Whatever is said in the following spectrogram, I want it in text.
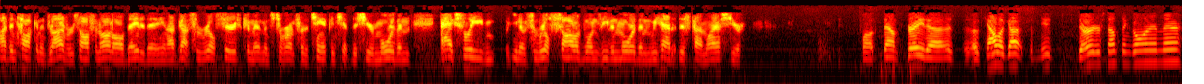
I've been talking to drivers off and on all day today, and I've got some real serious commitments to run for the championship this year, more than actually, you know, some real solid ones, even more than we had at this time last year. Well, it sounds great. Uh, Ocala got some new dirt or something going in there?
